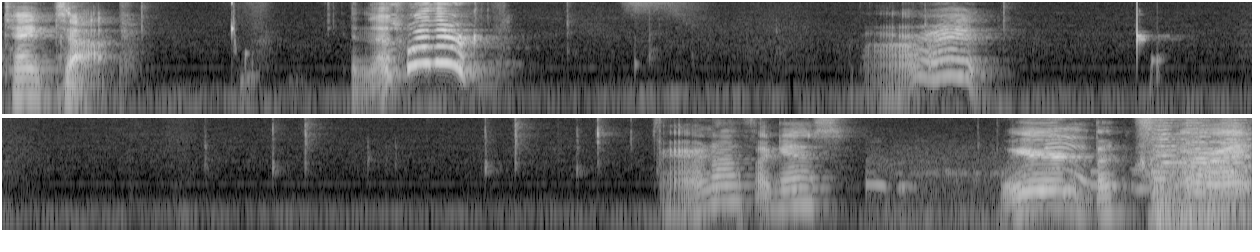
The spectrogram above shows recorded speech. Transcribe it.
Tank top. In this weather? Alright. Fair enough, I guess. Weird, but alright.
